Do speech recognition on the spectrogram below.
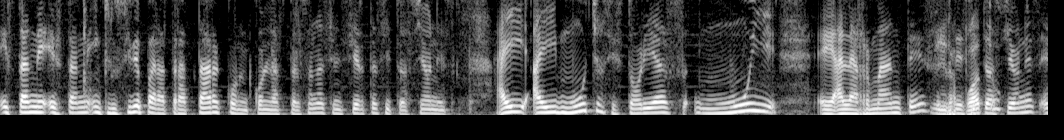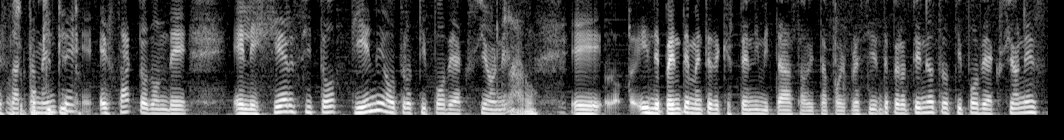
están, están inclusive para tratar con, las personas en ciertas situaciones. Hay, hay muchas historias muy eh, alarmantes de situaciones, exactamente, exacto, donde el ejército tiene otro tipo de acciones, eh, independientemente de que estén limitadas ahorita por el presidente, pero tiene otro tipo de acciones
